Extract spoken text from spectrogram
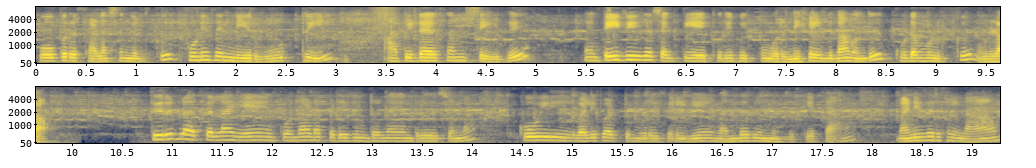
கோபுர கலசங்களுக்கு புனித நீர் ஊற்றி அபிடகம் செய்து தெய்வீக சக்தியை புதுப்பிக்கும் ஒரு நிகழ்வு தான் வந்து குடமுழுக்கு விழா. திருவிழாக்கள்லாம் ஏன் கொண்டாடப்படுகின்றன என்று சொன்னால் கோயில் வழிபாட்டு முறைகள் ஏன் வந்ததுன்னு கேட்டால் மனிதர்கள் நாம்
